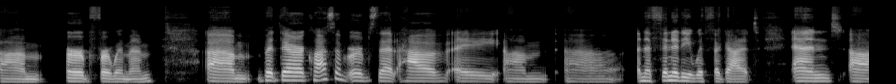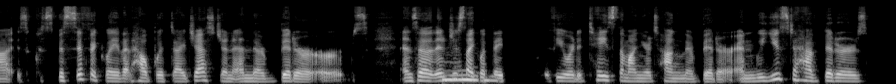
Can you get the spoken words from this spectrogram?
um, herb for women. Um, but there are a class of herbs that have a um, uh, an affinity with the gut, and uh, specifically that help with digestion, and they're bitter herbs. And so they're just mm-hmm. like what mm. they if you were to taste them on your tongue, they're bitter. And we used to have bitters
